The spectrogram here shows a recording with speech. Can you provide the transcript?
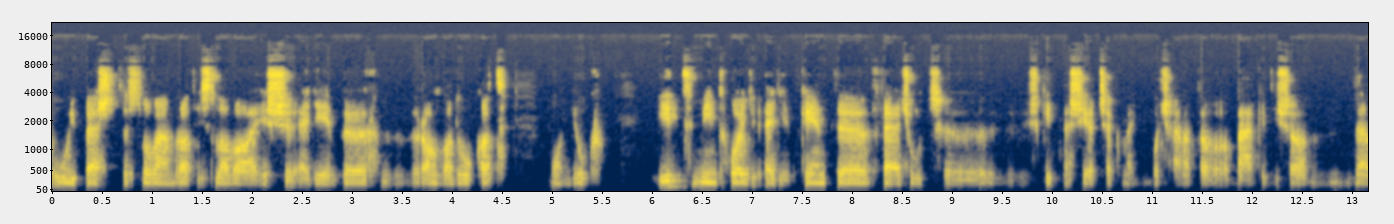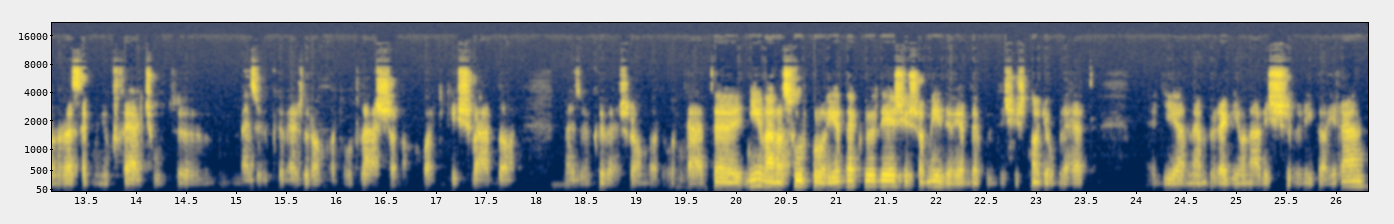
Újpest, Szlován Bratislava és egyéb rangadókat mondjuk itt, mint hogy egyébként felcsút, és kit ne sértsek meg, bocsánat, a, bárkit is a, nem veszek mondjuk felcsút mezőköves rangadót lássanak, vagy kisvárda mezőköves rangadót. Tehát nyilván a szurkoló érdeklődés és a média érdeklődés is nagyobb lehet egy ilyen nem regionális liga iránt,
